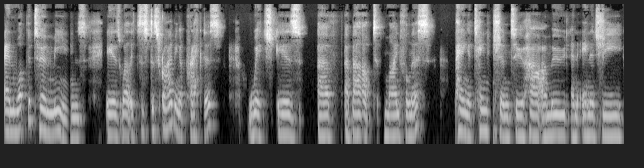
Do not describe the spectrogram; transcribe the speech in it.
And what the term means is well, it's describing a practice which is about mindfulness, paying attention to how our mood and energy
